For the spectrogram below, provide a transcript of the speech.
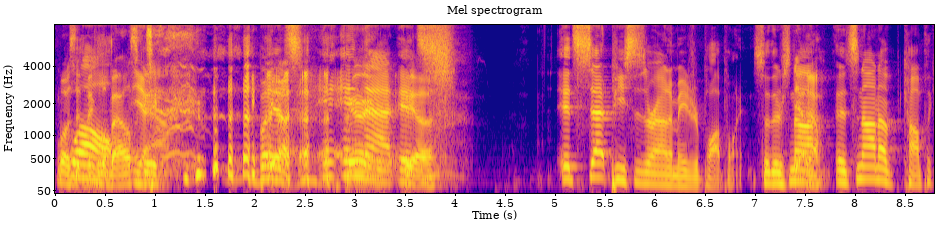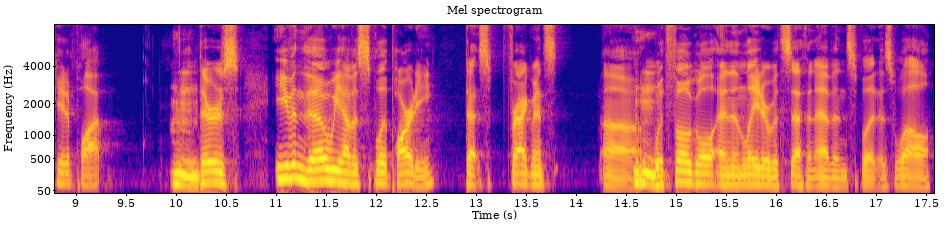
What was Well, it, Big Lebowski? but Yeah. it's in, in Very- that it's it's set pieces around a major plot point. So there's not it's not a complicated plot. Mm-hmm. There's even though we have a split party that fragments uh, Mm-hmm. with Fogel and then later with Seth and Evan split as well.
